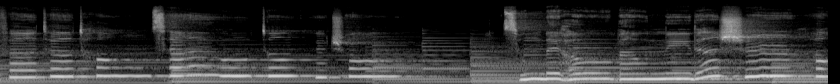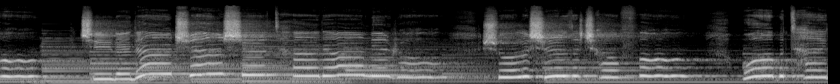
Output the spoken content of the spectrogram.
乏的痛，在无动于衷。从背后抱你的时候，期待的全是他的面容，说了是在嘲讽，我不太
